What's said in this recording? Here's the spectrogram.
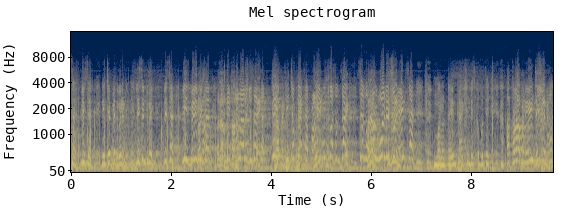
sir please sir నేను చెప్పేది వినండి. Listen to me please sir please believe me sir. మనం టైంకి యాక్షన్ తీసుకోకపోతే ఆ తర్వాత మనం ఏం చేయలేమా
